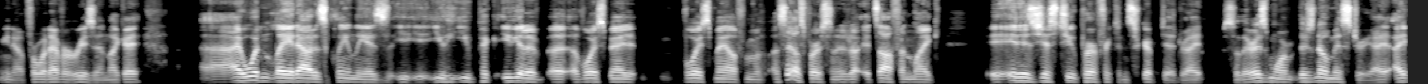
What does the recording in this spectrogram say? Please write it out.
you know, for whatever reason, like I, I wouldn't lay it out as cleanly as you, you, you pick, you get a, a voicemail, voicemail from a, a salesperson. Uh, it's often like, it is just too perfect and scripted, right? So there is more, there's no mystery. I, I,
